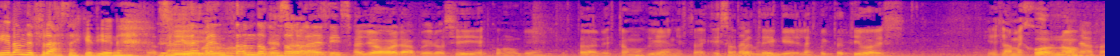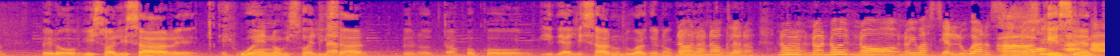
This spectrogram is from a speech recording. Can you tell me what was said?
Qué grandes frases que tiene. Sí. quedé pensando con todo lo que decís. Salió ahora, pero sí, es como que está- estamos bien. Está, esa parte de que la expectativa es, es la mejor, ¿no? Es la mejor. Pero visualizar eh, es bueno, visualizar, pero tampoco idealizar un lugar que no No, conozco. no, no, claro. No, no, no, no, no iba hacia el lugar, sino Ah, ¿qué a, siento? a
